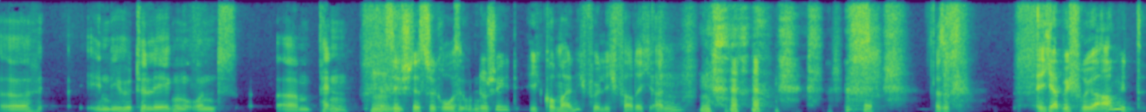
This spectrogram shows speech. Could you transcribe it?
äh, in die Hütte legen und ähm, pennen. Das ist das der große Unterschied. Ich komme halt nicht völlig fertig an. also ich habe mich früher auch mit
